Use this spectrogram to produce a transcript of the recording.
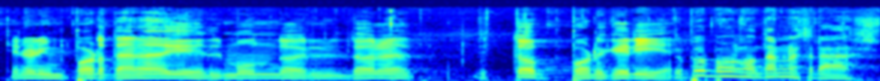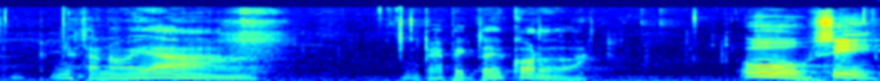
que no le importa a nadie del mundo del dólar. Es todo porquería. Después podemos contar nuestras, nuestra novedad respecto de Córdoba. Uh, sí,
